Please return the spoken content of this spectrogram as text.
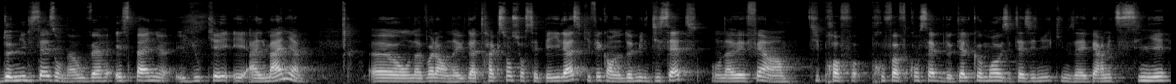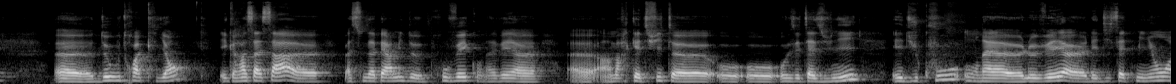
2016, on a ouvert Espagne, UK et Allemagne. Euh, on, a, voilà, on a eu de la traction sur ces pays-là, ce qui fait qu'en 2017, on avait fait un petit proof of concept de quelques mois aux États-Unis qui nous avait permis de signer euh, deux ou trois clients. Et grâce à ça, euh, bah, ça nous a permis de prouver qu'on avait un market fit aux, États-Unis. Et du coup, on a levé les 17 millions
